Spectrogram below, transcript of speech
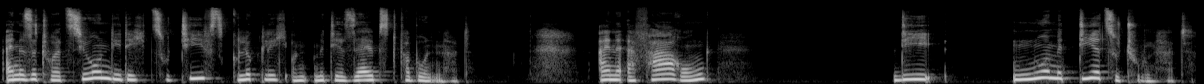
Eine Situation, die dich zutiefst glücklich und mit dir selbst verbunden hat. Eine Erfahrung, die nur mit dir zu tun hat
